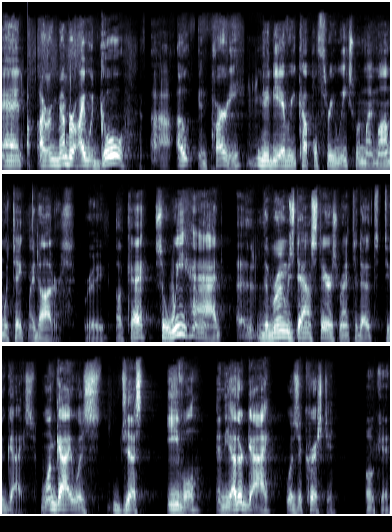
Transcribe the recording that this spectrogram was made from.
And I remember I would go uh, out and party maybe every couple three weeks when my mom would take my daughters. right. Okay. So we had uh, the rooms downstairs rented out to two guys. One guy was just evil, and the other guy was a Christian. Okay.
